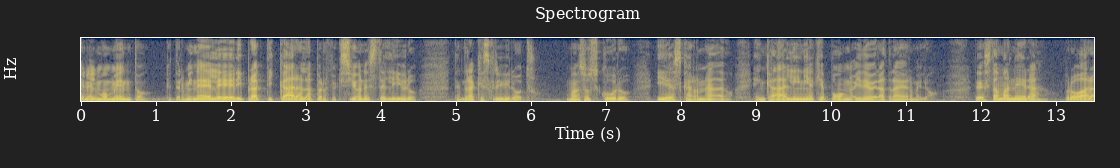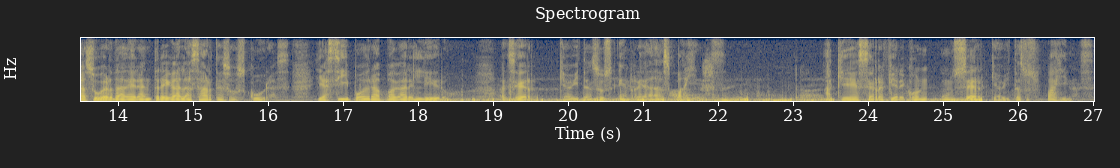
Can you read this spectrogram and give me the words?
En el momento que termine de leer y practicar a la perfección este libro, tendrá que escribir otro, más oscuro y descarnado, en cada línea que ponga y deberá traérmelo. De esta manera probará su verdadera entrega a las artes oscuras, y así podrá pagar el libro, al ser que habita en sus enredadas páginas. ¿A qué se refiere con un ser que habita sus páginas?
